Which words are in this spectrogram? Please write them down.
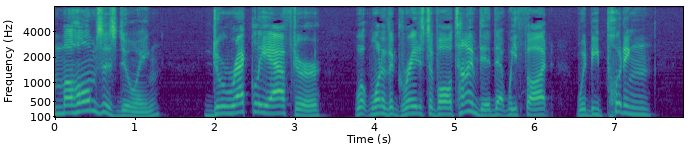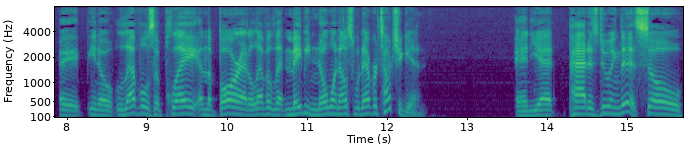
Mahomes is doing directly after what one of the greatest of all time did that we thought would be putting a you know levels of play and the bar at a level that maybe no one else would ever touch again. And yet Pat is doing this. So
